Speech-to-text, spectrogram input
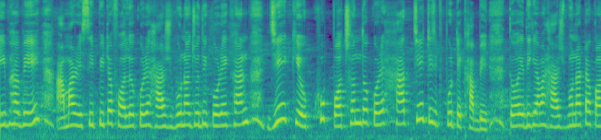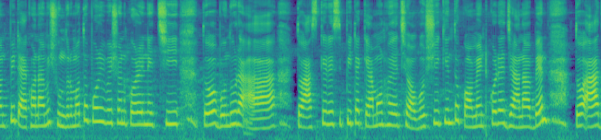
এইভাবে আমার রেসিপিটা ফলো করে হাঁস বোনা যদি করে খান, যে কেউ খুব পছন্দ করে হাত চেটে পুটে খাবে। তো এদিকে আমার হাঁস বোনাটা কমপ্লিট এখন আমি সুন্দর মতো পরিবেশন করে নিচ্ছি। তো বন্ধুরা, তো আজকের রেসিপিটা কেমন হয়েছে অবশ্যই কিন্তু কমেন্ট করে জানাবেন। তো আজ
